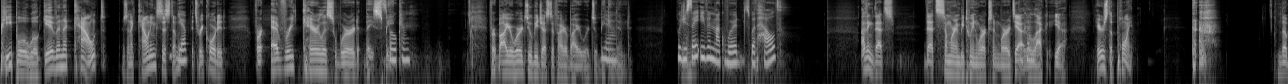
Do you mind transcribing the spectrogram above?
people will give an account. There's an accounting system. Yep. It's recorded for every careless word they speak. Spoken. For by your words you'll be justified, or by your words you'll be Yeah. condemned. Would you Mhm. say even like words withheld? I think that's that's somewhere in between works and words. Yeah, the lack. Yeah. Here's the point. the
